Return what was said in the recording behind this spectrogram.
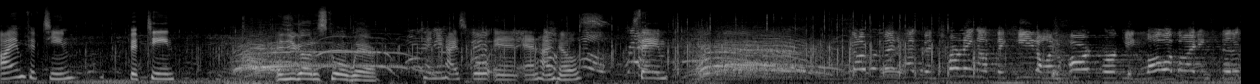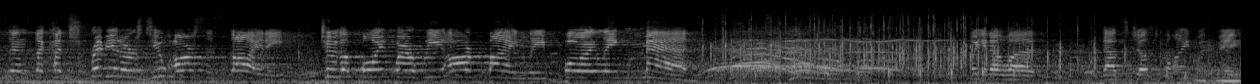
I am 15. 15. And you go to school where? Canyon High School in Anaheim Hills. Same. Government has been turning up the heat on hardworking, law-abiding citizens, the contributors to our society, to the point where we are finally boiling mad. Well, you know what? That's just fine with me.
